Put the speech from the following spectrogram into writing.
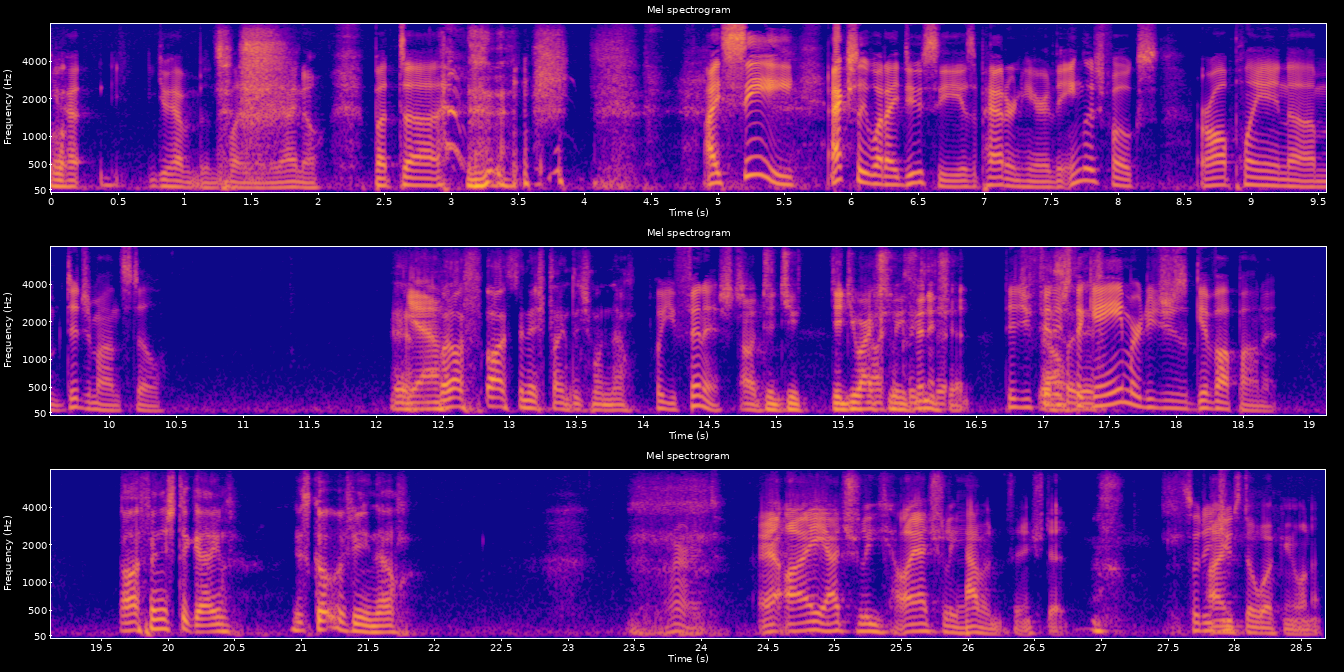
You, Well- ha- you haven't been playing any, I know, but uh, I see. Actually, what I do see is a pattern here. The English folks are all playing um, Digimon still. Yeah. Well, I've, I've finished playing Digimon now. Oh, you finished? Oh, did you did you actually finish it. it? Did you finish I the game, or did you just give up on it? I finished the game. It's got review now. All right. I, I actually I actually haven't finished it. So did I'm you still working on it.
